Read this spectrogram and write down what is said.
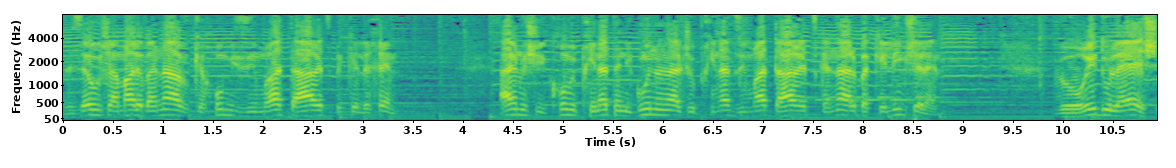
וזהו שאמר לבניו, קחו מזמרת הארץ בכליכם. היינו שיקחו מבחינת הניגון הנ"ל, שהוא בחינת זמרת הארץ כנ"ל, בכלים שלהם. והורידו לאש,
